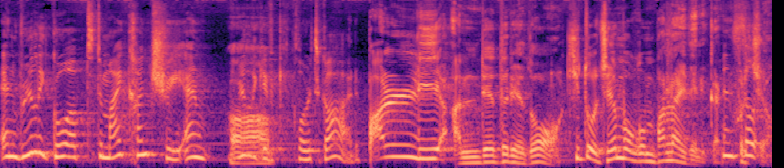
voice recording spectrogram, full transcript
and really go up to my country and really 아. give glory to God. 빨리 안 되더라도 기도 제목은 발라야 되니까요. And so 그렇죠.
